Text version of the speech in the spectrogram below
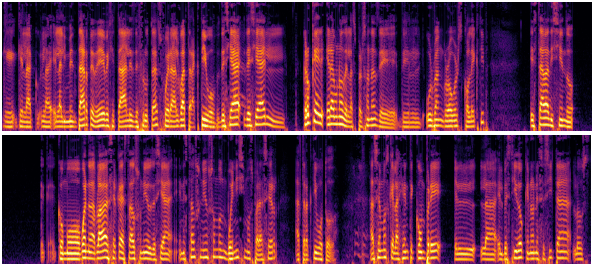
que, el alimentarte de vegetales, de frutas, fuera algo atractivo. Decía, decía el, creo que era uno de las personas de, del Urban Growers Collective, estaba diciendo, eh, como, bueno, hablaba acerca de Estados Unidos, decía, en Estados Unidos somos buenísimos para hacer atractivo todo. Hacemos que la gente compre el, el vestido que no necesita, los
